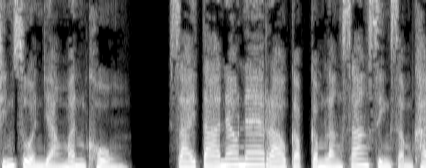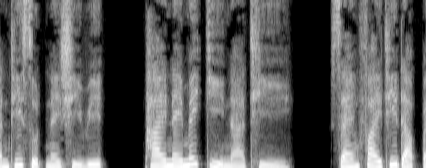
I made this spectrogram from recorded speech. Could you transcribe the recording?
ชิ้นส่วนอย่างมั่นคง สายตาแน่วแน่ราวกับกำลังสร้างสิ่งสำคัญที่สุดในชีวิต ภายในไม่กี่นาที แสงไฟที่ดับไป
